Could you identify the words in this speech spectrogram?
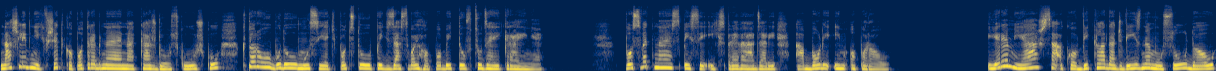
Našli v nich všetko potrebné na každú skúšku, ktorú budú musieť podstúpiť za svojho pobytu v cudzej krajine. Posvetné spisy ich sprevádzali a boli im oporou. Jeremiáš sa ako vykladač významu súdov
